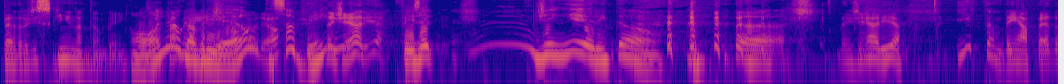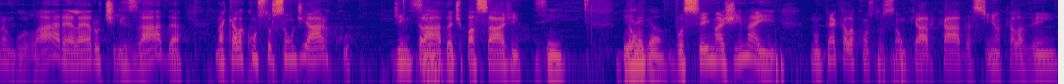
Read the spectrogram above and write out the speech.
Pedra de esquina também. Olha, o. Gabriel, Gabriel, tá sabendo. Da engenharia. Fez ele. Hum, engenheiro, então. da engenharia. E também a pedra angular, ela era utilizada naquela construção de arco, de entrada, de passagem. Sim, bem Então, legal. Você imagina aí, não tem aquela construção que é arcada assim, ó, que ela vem.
